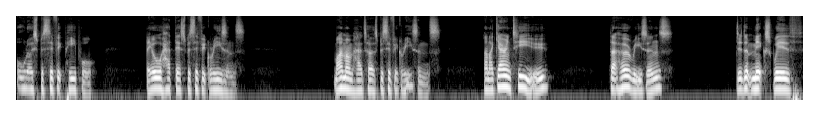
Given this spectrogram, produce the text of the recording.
All those specific people, they all had their specific reasons. My mum had her specific reasons. And I guarantee you that her reasons didn't mix with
